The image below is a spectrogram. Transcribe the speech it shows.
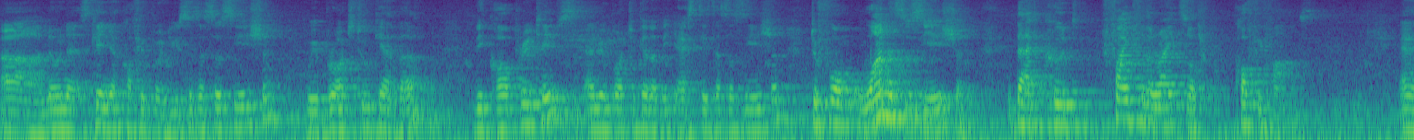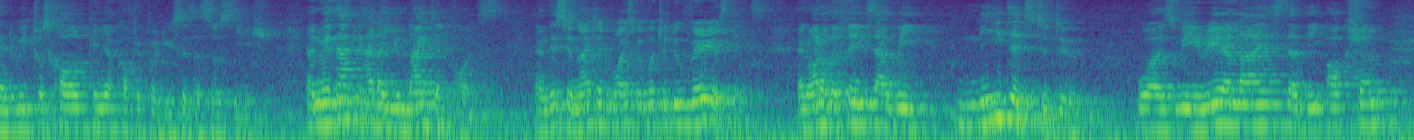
uh, known as Kenya Coffee Producers Association. We brought together the cooperatives and we brought together the Estates Association to form one association that could fight for the rights of coffee farmers. And it was called Kenya Coffee Producers Association. And with that, we had a united voice. And this united voice, we were to do various things. And one of the things that we needed to do was we realized that the auction,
